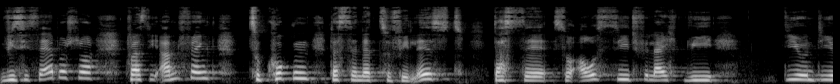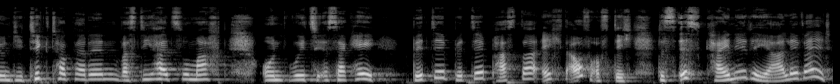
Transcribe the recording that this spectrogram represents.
wie sie selber schon quasi anfängt zu gucken, dass sie nicht zu viel isst, dass sie so aussieht vielleicht wie die und die und die TikTokerin, was die halt so macht und wo ich zu ihr sage, hey, bitte, bitte, passt da echt auf auf dich. Das ist keine reale Welt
